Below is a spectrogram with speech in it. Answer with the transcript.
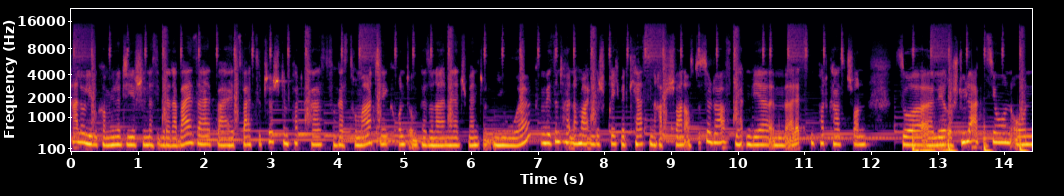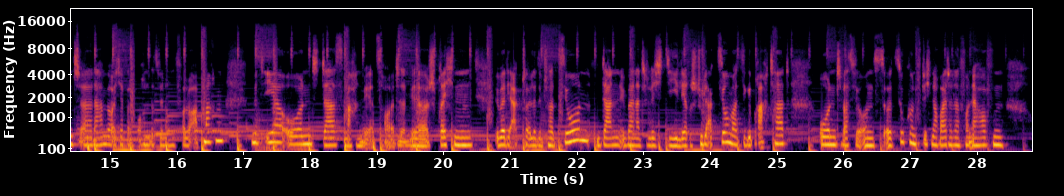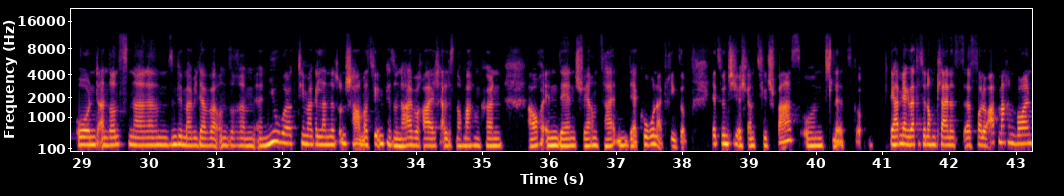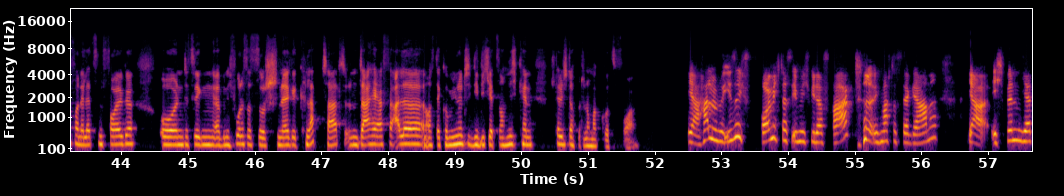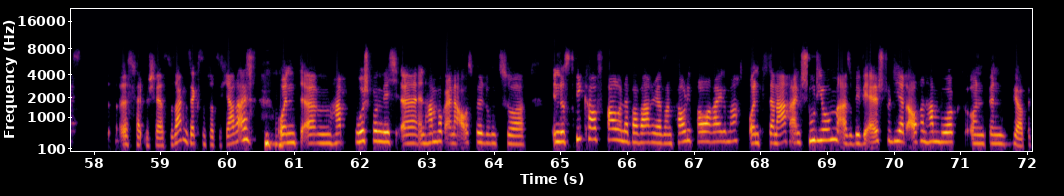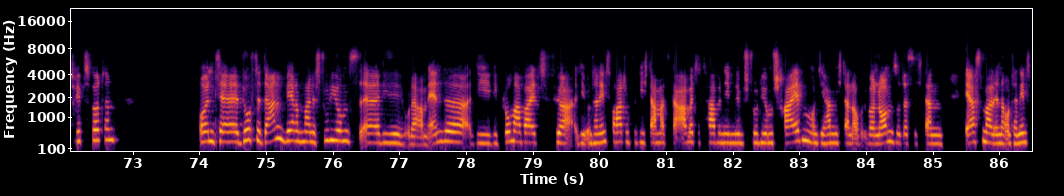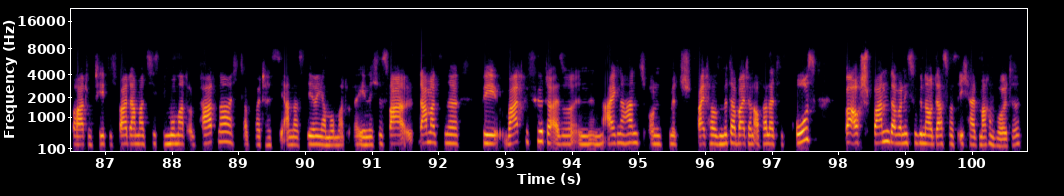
Hallo liebe Community, schön, dass ihr wieder dabei seid bei Zwei zu Tisch, dem Podcast von Gastromatik rund um Personalmanagement und New Work. Wir sind heute nochmal im Gespräch mit Kerstin Rapschwan aus Düsseldorf. Die hatten wir im äh, letzten Podcast schon zur äh, leere Stühle Aktion und äh, da haben wir euch ja versprochen, dass wir noch ein Follow-up machen mit ihr und das machen wir jetzt heute. Wir sprechen über die aktuelle Situation, dann über natürlich die leere Stühle Aktion, was sie gebracht hat und was wir uns äh, zukünftig noch weiter davon erhoffen und ansonsten äh, sind wir mal wieder bei unserem äh, New Work-Thema gelandet und schauen, was wir im Personalbereich alles noch machen können, auch in den schweren Zeiten der Corona-Krise. Jetzt wünsche ich euch ganz viel Spaß und let's go. Wir haben ja gesagt, dass wir noch ein kleines äh, Follow-up machen wollen von der letzten Folge und deswegen äh, bin ich froh, dass das so schnell geklappt hat. Und daher für alle aus der Community, die dich jetzt noch nicht kennen, stell dich doch bitte noch mal kurz vor. Ja, hallo Luise, ich freue mich, dass ihr mich wieder fragt. Ich mache das sehr gerne. Ja, ich bin jetzt es fällt mir schwer es zu sagen, 46 Jahre alt und ähm, habe ursprünglich äh, in Hamburg eine Ausbildung zur Industriekauffrau in der Bavaria St. Pauli Brauerei gemacht und danach ein Studium, also BWL studiert, auch in Hamburg und bin ja, Betriebswirtin und äh, durfte dann während meines Studiums äh, die oder am Ende die Diplomarbeit für die Unternehmensberatung, für die ich damals gearbeitet habe, neben dem Studium schreiben und die haben mich dann auch übernommen, so dass ich dann erstmal in der Unternehmensberatung tätig war. Damals hieß die Mummert und Partner, ich glaube heute heißt die anders, Deria Mummert oder ähnlich. Es war damals eine privat geführte, also in, in eigener Hand und mit 3000 Mitarbeitern auch relativ groß. War auch spannend, aber nicht so genau das, was ich halt machen wollte.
